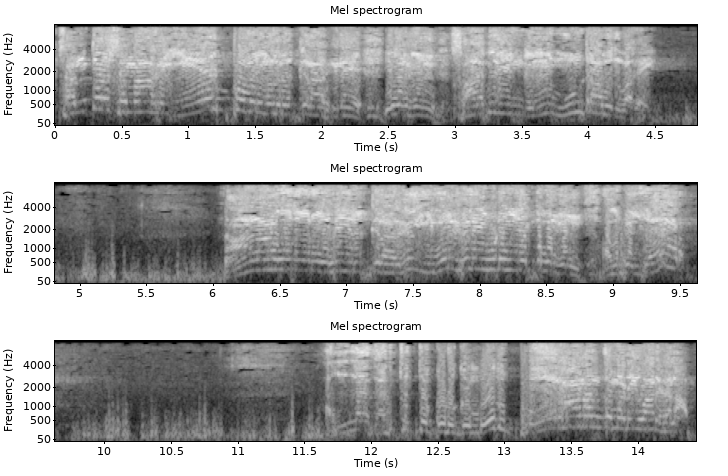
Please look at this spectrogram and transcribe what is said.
சந்தோஷமாக ஏற்பவர்கள் இருக்கிறார்களே. இவர்கள் சாபிரியங்களில் மூன்றாவது வகை. நாலாவது ஒரு வகை இருக்கிறார்கள். இவர்களை விட உயர்ந்தவர்கள். அவர்கள் யார்? அல்லாஹ் கஷ்டத்தை கொடுக்கும்போது பேரானந்தம் அடைவார்களாம்.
